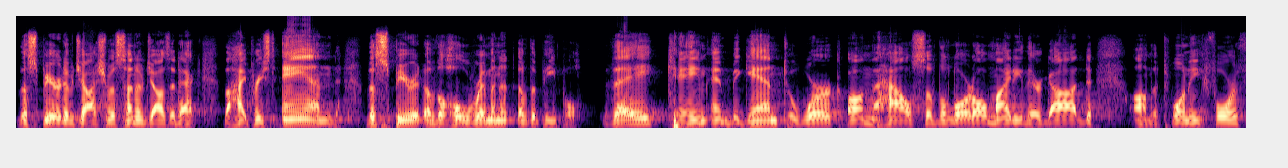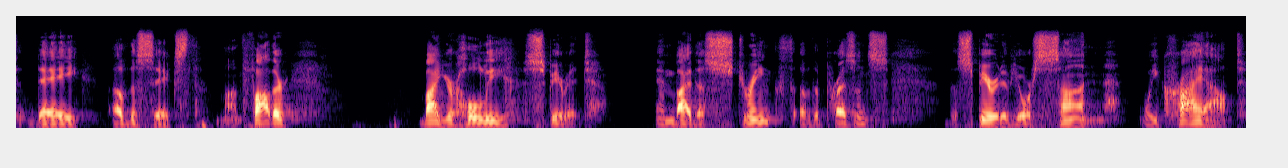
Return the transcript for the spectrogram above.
the spirit of Joshua, son of Jozadak, the high priest, and the spirit of the whole remnant of the people. They came and began to work on the house of the Lord Almighty their God on the 24th day of the sixth month. Father, by your Holy Spirit and by the strength of the presence, the Spirit of your Son, we cry out,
